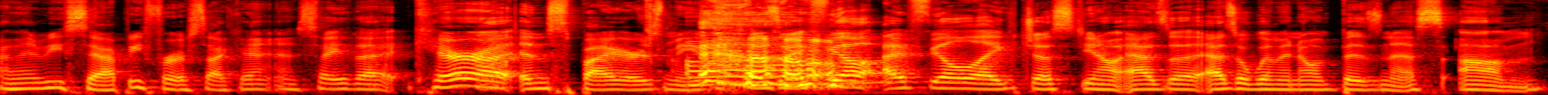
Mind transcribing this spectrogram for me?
I'm gonna be sappy for a second and say that Kara inspires me because I feel I feel like just you know as a as a women owned business, um,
